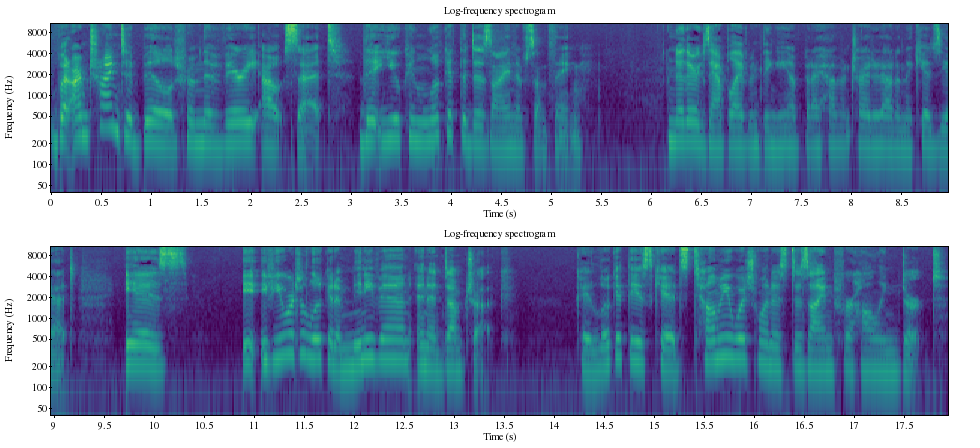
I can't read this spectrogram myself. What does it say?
but I'm trying to build from the very outset that you can look at the design of something. Another example I've been thinking of, but I haven't tried it out on the kids yet, is if you were to look at a minivan and a dump truck. Okay, look at these kids. Tell me which one is designed for hauling dirt.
